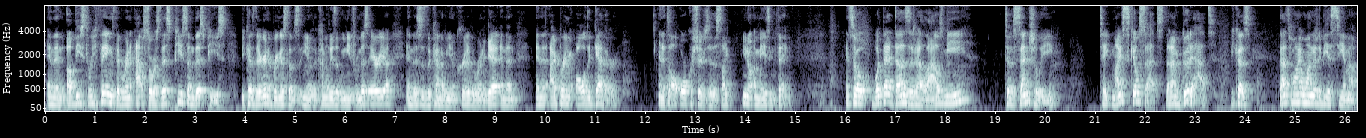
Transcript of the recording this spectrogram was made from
And then of these three things that we're to outsource this piece and this piece because they're going to bring us the you know the kind of leads that we need from this area and this is the kind of you know creative that we're going to get and then and then I bring all together and it's all orchestrated to this like you know amazing thing. And so what that does is it allows me to essentially take my skill sets that i'm good at because that's why i wanted to be a cmo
